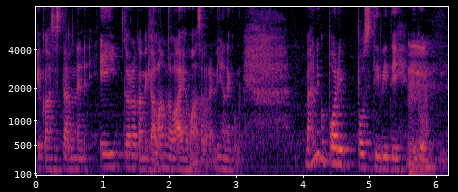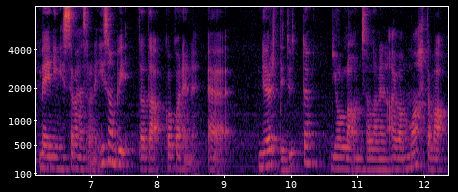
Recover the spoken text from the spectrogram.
joka on siis tällainen, ei todellakaan mikään langalaiha, vaan sellainen ihan niin kuin, vähän niin kuin body positivity mm. niin kuin meiningissä, vähän sellainen isompi tota, kokoinen ää, nörttityttö, jolla on sellainen aivan mahtava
